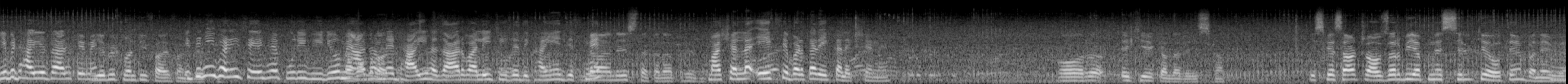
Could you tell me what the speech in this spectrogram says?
ये भी ढाई हज़ार रुपये में। ये भी ट्वेंटी फाइव इतनी बड़ी सेल है पूरी वीडियो में आज हमने ढाई हज़ार वाली चीज़ें दिखाई हैं जिसमें तक माशाल्लाह एक से बढ़कर एक कलेक्शन है। और एक ये कलर है इसका। इसके साथ ट्राउज़र भी अपने सिल्क के होते हैं बने हुए।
